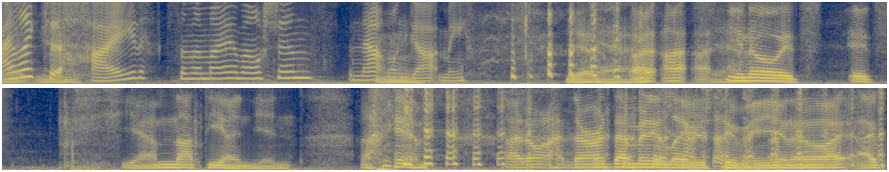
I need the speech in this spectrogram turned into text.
I like to know. hide some of my emotions, and that one mm-hmm. got me. yeah. Yeah. I, I, I Yeah. you know, it's it's, yeah. I'm not the onion. I am. I don't. There aren't that many layers to me. You know. I I,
